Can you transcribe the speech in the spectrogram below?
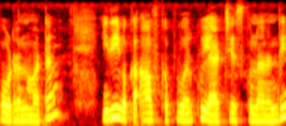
పౌడర్ అనమాట ఇది ఒక హాఫ్ కప్ వరకు యాడ్ చేసుకున్నానండి.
